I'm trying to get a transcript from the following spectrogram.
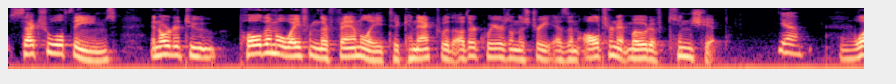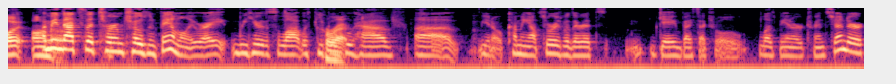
sexual themes in order to pull them away from their family to connect with other queers on the street as an alternate mode of kinship. Yeah. What on I mean, earth? that's the term chosen family, right? We hear this a lot with people Correct. who have, uh, you know, coming out stories, whether it's gay, bisexual, lesbian, or transgender.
